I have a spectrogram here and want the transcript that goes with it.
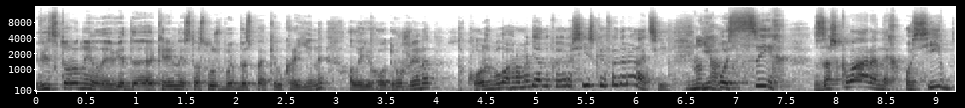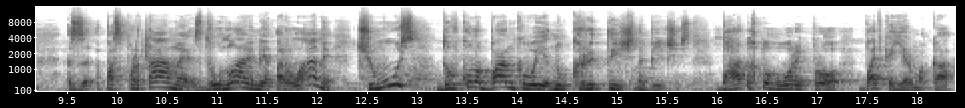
відсторонили від е, керівництва Служби безпеки України, але його дружина також була громадянкою Російської Федерації. Ну, і так. ось цих зашкварених осіб. З паспортами, з двуглавими орлами чомусь довкола банкової ну критична більшість. Багато хто говорить про батька Єрмака.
